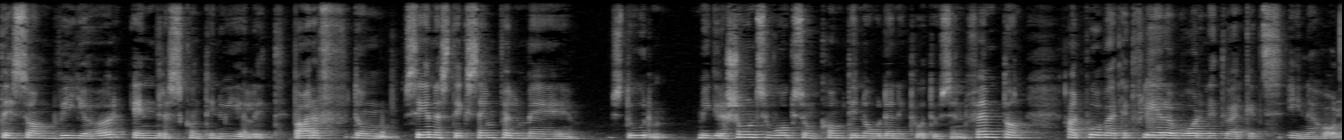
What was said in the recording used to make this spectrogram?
det som vi gör ändras kontinuerligt. Bara de senaste exemplen med stor migrationsvåg som kom till Norden i 2015 har påverkat flera av vår nätverkets innehåll.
